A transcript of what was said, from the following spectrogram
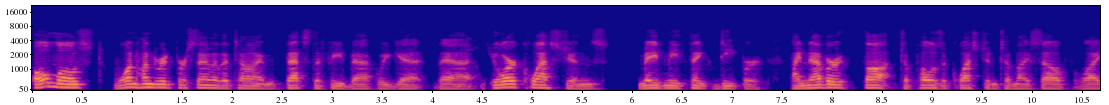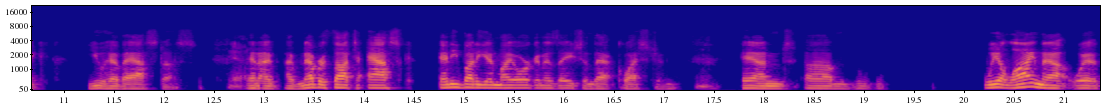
Almost 100% of the time, that's the feedback we get that yeah. your questions made me think deeper. I never thought to pose a question to myself like you have asked us. Yeah. And I've, I've never thought to ask anybody in my organization that question. Mm. And um, we align that with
